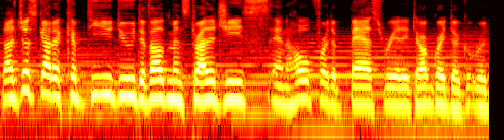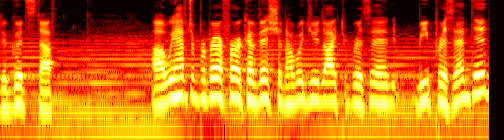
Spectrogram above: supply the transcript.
So I just gotta continue do development strategies and hope for the best, really, to upgrade the, the good stuff. Uh, we have to prepare for a convention. How would you like to present, be presented?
